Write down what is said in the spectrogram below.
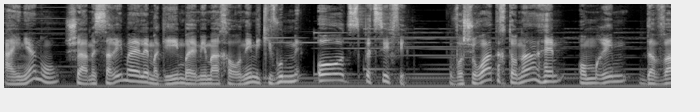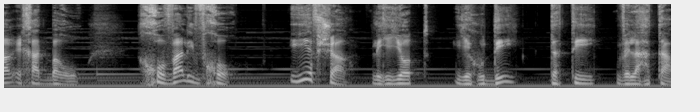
העניין הוא שהמסרים האלה מגיעים בימים האחרונים מכיוון מאוד ספציפי, ובשורה התחתונה הם אומרים דבר אחד ברור, חובה לבחור. אי אפשר להיות יהודי, דתי ולהט"ב.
